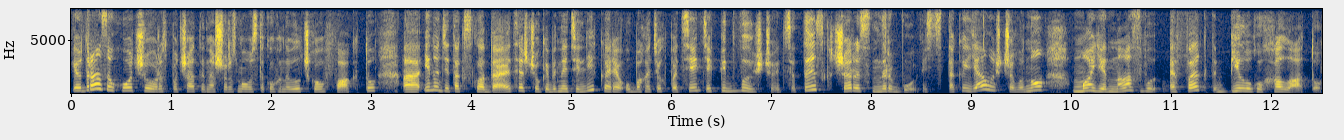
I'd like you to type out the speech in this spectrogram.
І одразу хочу розпочати нашу розмову з такого невеличкого факту. А, Іноді так складається, що у кабінеті лікаря у багатьох пацієнтів підвищується тиск через нервовість. Таке явище воно має назву ефект білого халату.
